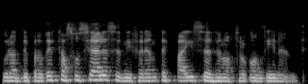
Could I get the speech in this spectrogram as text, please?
durante protestas sociales en diferentes países de nuestro continente.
